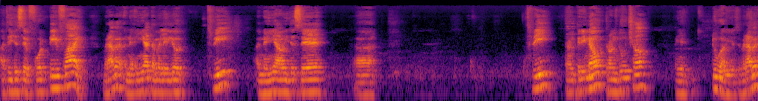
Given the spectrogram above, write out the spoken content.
આ થઈ જશે ફોર્ટી ફાઈવ બરાબર? અને અહીંયા તમે લઈ લો થ્રી અને અહીંયા આવી જશે થ્રી ત્રણ ત્રી નવ, ત્રણ દુ છ, અહીંયા ટુ આવી જશે, બરાબર?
